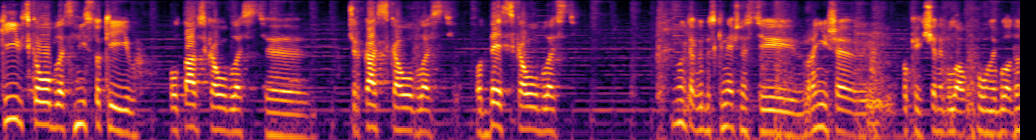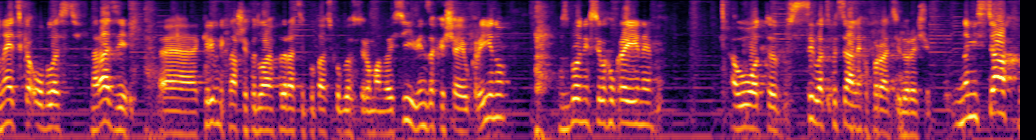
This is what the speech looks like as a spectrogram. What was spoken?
Київська область, місто Київ, Полтавська область, е, Черкаська область, Одеська область. Ну і так до безкінечності. Раніше, поки ще не була окупованою, була Донецька область. Наразі е, керівник нашої Федера- Федерації Полтавської області Роман Вайсій, він захищає Україну в Збройних силах України. От, в силах спеціальних операцій, до речі. На місцях,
